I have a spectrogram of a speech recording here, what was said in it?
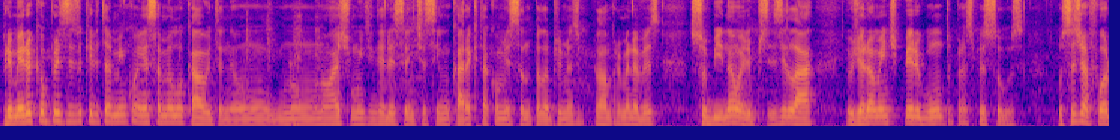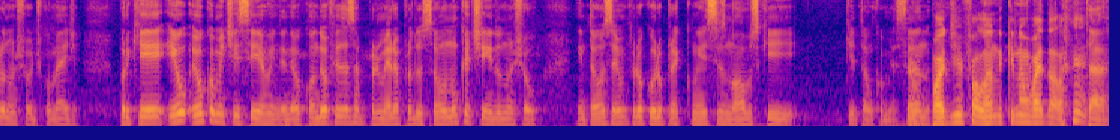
Primeiro que eu preciso que ele também conheça meu local, entendeu? Eu Não, não, não acho muito interessante, assim, o cara que tá começando pela primeira, pela primeira vez subir. Não, ele precisa ir lá. Eu geralmente pergunto pras pessoas: vocês já foram num show de comédia? Porque eu, eu cometi esse erro, entendeu? Quando eu fiz essa primeira produção, eu nunca tinha ido num show. Então eu sempre procuro pra, com esses novos que estão começando. Pode ir falando que não vai dar lá. Tá.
